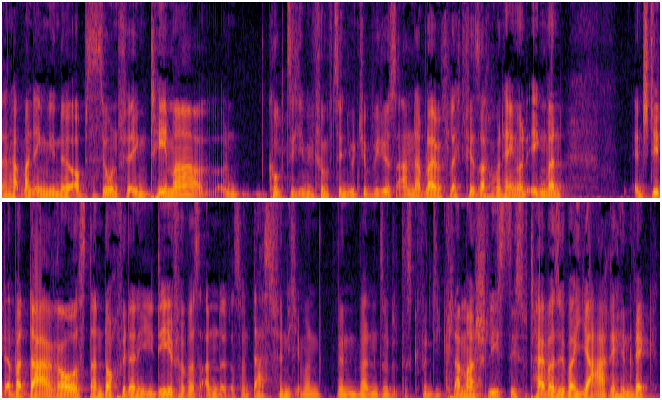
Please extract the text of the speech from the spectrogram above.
dann hat man irgendwie eine Obsession für irgendein Thema und guckt sich irgendwie 15 YouTube-Videos an, da bleiben vielleicht vier Sachen von hängen und irgendwann entsteht aber daraus dann doch wieder eine Idee für was anderes. Und das finde ich immer, wenn man so das Gefühl, die Klammer schließt sich so teilweise über Jahre hinweg.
